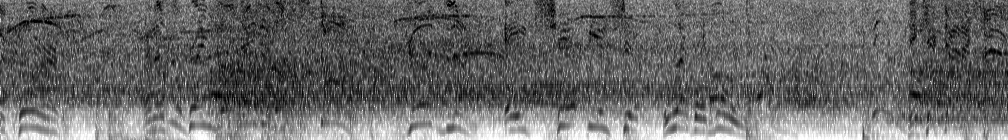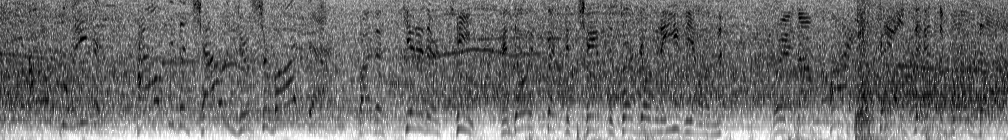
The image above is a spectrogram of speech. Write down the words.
The corner. And a springboard into the stomp. Good night. A championship level move. He kicked out at two. I don't believe it. How did the challengers survive that? By the skin of their teeth. And don't expect the champ to start going easy on them. Look at the high. He fails to hit the bullseye.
